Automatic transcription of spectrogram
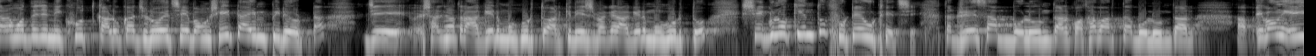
তার মধ্যে যে নিখুঁত কারুকাজ রয়েছে এবং সেই টাইম পিরিয়ডটা যে স্বাধীনতার আগের মুহূর্ত, আর কি দেশভাগের আগের মুহূর্ত, সেগুলো কিন্তু ফুটে উঠেছে। তার ড্রেস আপ বলুন, তার কথাবার্তা বলুন, তার এবং এই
